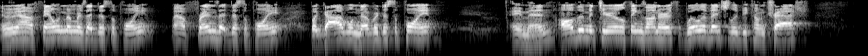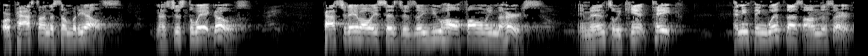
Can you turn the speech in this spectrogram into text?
And we may have family members that disappoint, we have friends that disappoint, but God will never disappoint. Amen. All the material things on earth will eventually become trash or passed on to somebody else. And that's just the way it goes. Pastor Dave always says there's no U-Haul following the hearse. Amen. So we can't take anything with us on this earth.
